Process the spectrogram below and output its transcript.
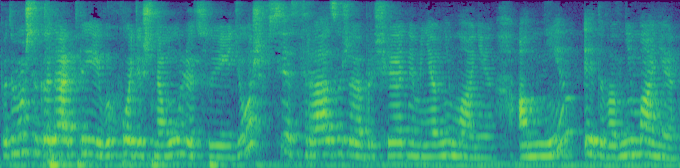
Потому что когда ты выходишь на улицу и идешь, все сразу же обращают на меня внимание, а мне этого внимания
